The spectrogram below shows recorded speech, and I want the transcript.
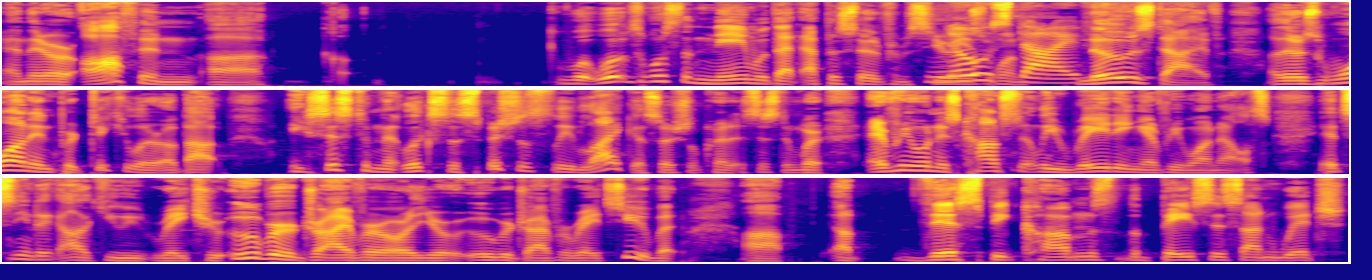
And there are often uh, what, what's, what's the name of that episode from series Nosedive. one? Nosedive. Uh, there's one in particular about a system that looks suspiciously like a social credit system where everyone is constantly rating everyone else. It's you know, like you rate your Uber driver or your Uber driver rates you, but uh, uh, this becomes the basis on which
